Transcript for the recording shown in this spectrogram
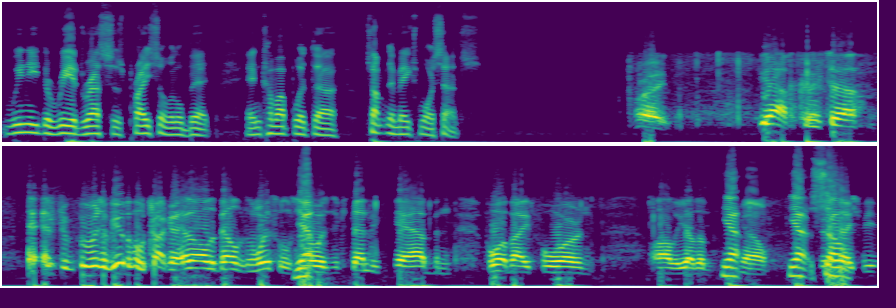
we need to readdress this price a little bit and come up with uh, something that makes more sense. Right. Yeah, because uh, it was a beautiful truck. It had all the bells and whistles. Yep. You it was extended cab and four by four and all the other. Yeah. You know, Yeah. So nice.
